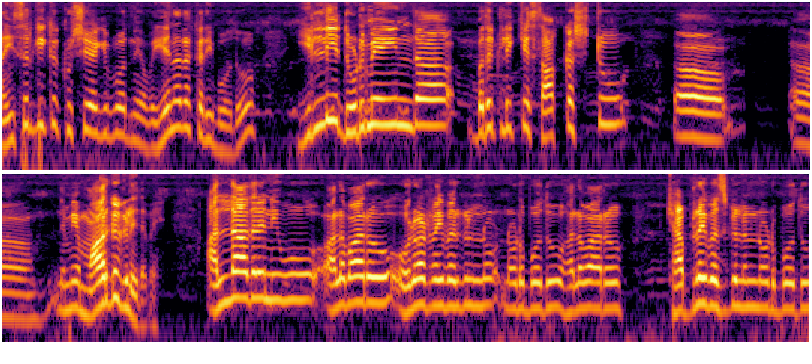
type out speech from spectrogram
ನೈಸರ್ಗಿಕ ಕೃಷಿಯಾಗಿರ್ಬೋದು, ನೀವು ಏನಾರ ಕರಿಬೋದು, ಇಲ್ಲಿ ದುಡಿಮೆಯಿಂದ ಬದುಕಲಿಕ್ಕೆ ಸಾಕಷ್ಟು ನಿಮಗೆ ಮಾರ್ಗಗಳಿದ್ದಾವೆ ಅಲ್ಲಾದರೆ ನೀವು ಹಲವಾರು ಓಲಾ ಡ್ರೈವರ್ಗಳನ್ನ ನೋಡ್ಬೋದು, ಹಲವಾರು ಕ್ಯಾಬ್ ಡ್ರೈವರ್ಸ್ಗಳನ್ನ ನೋಡ್ಬೋದು,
